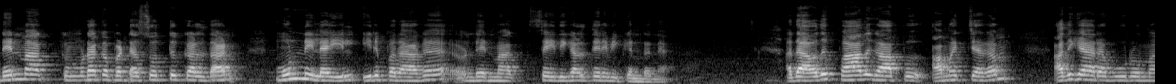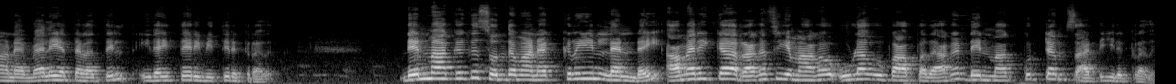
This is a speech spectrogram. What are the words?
டென்மார்க் முடக்கப்பட்ட சொத்துக்கள் தான் முன்னிலையில் இருப்பதாக டென்மார்க் செய்திகள் தெரிவிக்கின்றன. அதாவது பாதுகாப்பு அமைச்சகம் அதிகாரபூர்வமான வலையதளத்தில் இதை தெரிவித்திருக்கிறது. டென்மார்க்குக்கு சொந்தமான கிரீன்லாண்டை அமெரிக்கா ரகசியமாக உளவு பார்ப்பதாக டென்மார்க் குற்றம் சாட்டி இருக்கிறது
